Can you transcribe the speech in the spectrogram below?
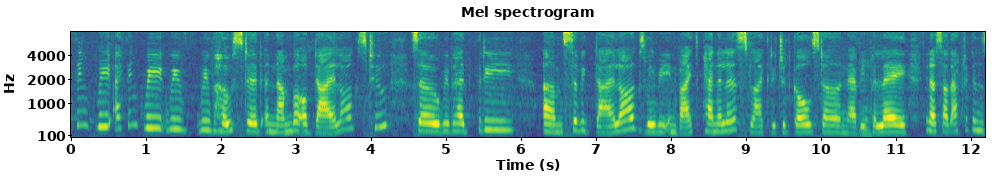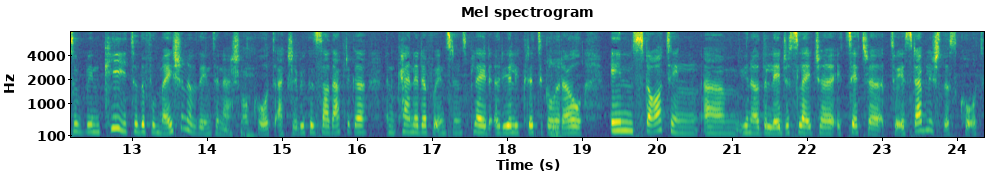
think we I think we we've we've hosted a number of dialogues too. So we've had three um, civic dialogues where we invite panelists like Richard Goldstone, Navi Pillay, you know, South Africans who've been key to the formation of the International Court actually because South Africa and Canada, for instance, played a really critical role in starting, um, you know, the legislature, etc., to establish this court.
